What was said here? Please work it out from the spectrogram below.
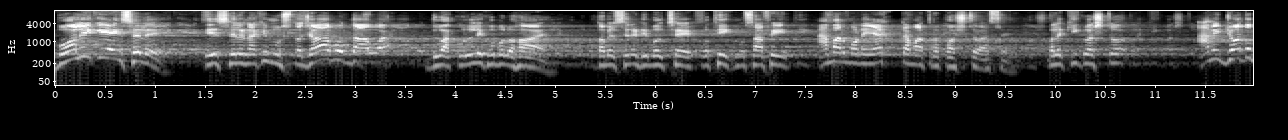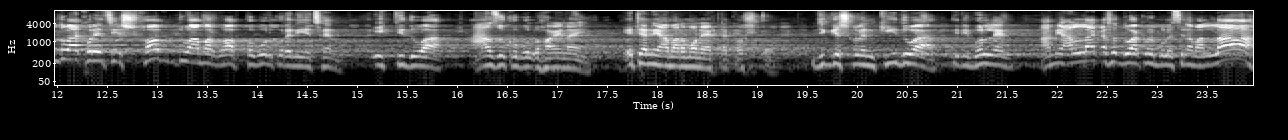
বলে কি এই ছেলে? এই ছেলে নাকি মুস্তাজাব দাওয়া। দোয়া করলে কবল হয়। তবে ছেলেটি বলছে, পথিক মুসাফি আমার মনে একটা মাত্র কষ্ট আছে। বলে, কি কষ্ট? আমি যত দোয়া করেছি, সব দোয়া আমার রব কবুল করে নিয়েছেন। একটি দোয়া আজও কবুল হয় নাই। এটা নিয়ে আমার মনে একটা কষ্ট। জিজ্ঞেস করলেন, কি দোয়া? তিনি বললেন, আমি আল্লাহর কাছে দোয়া করে বলেছিলাম, আল্লাহ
